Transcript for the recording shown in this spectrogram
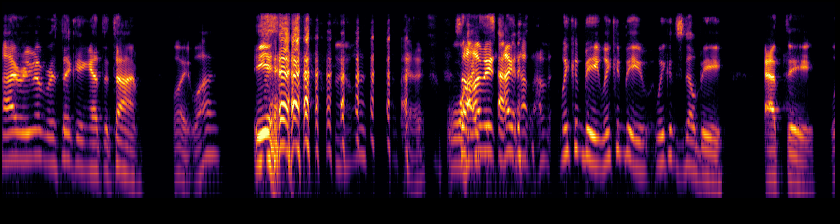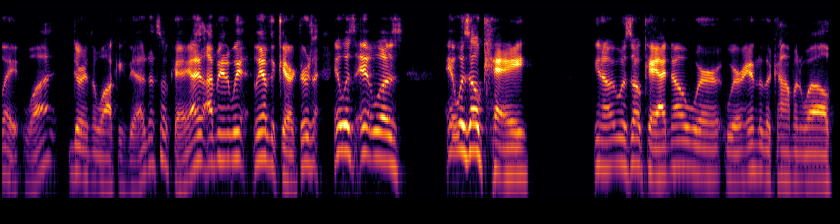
I remember thinking at the time, "Wait, what? yeah. Okay." so I mean, I. I, we can be, we can be, we can still be at the wait, what during The Walking Dead. That's okay. I, I mean, we we have the characters. It was, it was, it was okay. You know, it was okay. I know we're we're into the Commonwealth,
